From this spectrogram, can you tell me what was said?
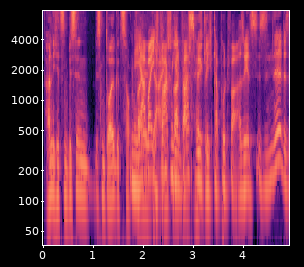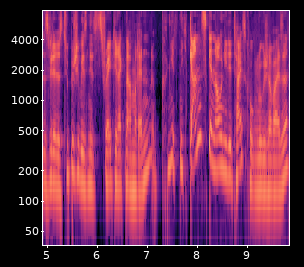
fand ich jetzt ein bisschen, bisschen doll gezockt. Ja, aber ich frage mich halt, was wirklich kaputt war. Also jetzt ist, ne, das ist wieder das Typische, wir sind jetzt straight direkt nach dem Rennen, können jetzt nicht ganz genau in die Details gucken, logischerweise.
